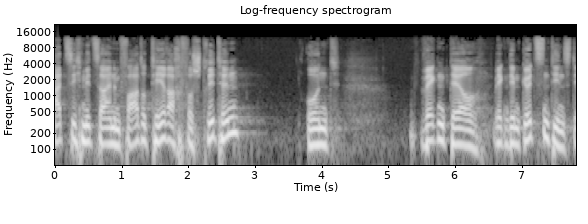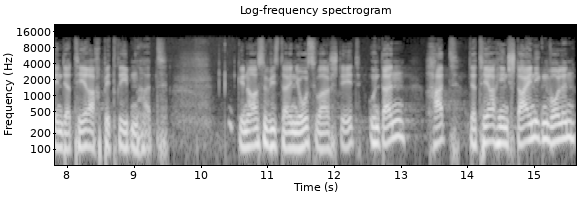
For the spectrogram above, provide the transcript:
hat sich mit seinem Vater Terach verstritten und wegen, der, wegen dem Götzendienst, den der Terach betrieben hat. Genauso wie es da in Josua steht. Und dann hat der Terach ihn steinigen wollen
